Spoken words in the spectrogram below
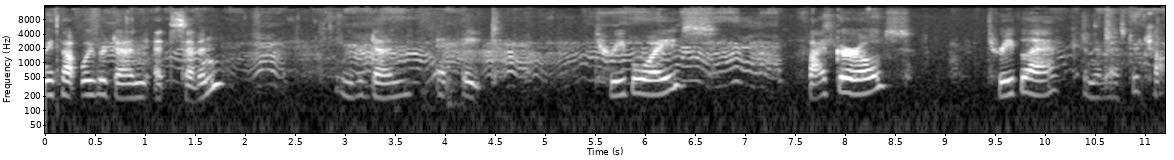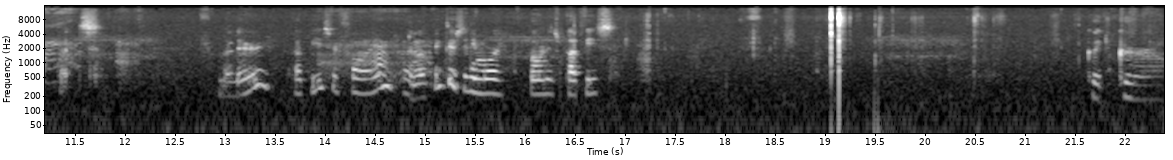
We thought we were done at 7. We were done at 8. Three boys, five girls, three black, and the rest are chocolates. Mother, puppies are fine. I don't think there's any more bonus puppies. Good girl.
